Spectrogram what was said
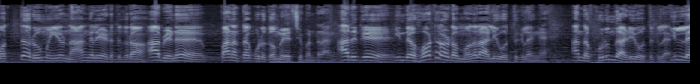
மொத்த ரூமையும் நாங்களே எடுத்துக்கிறோம் அப்படின்னு பணத்தை கொடுக்க முயற்சி பண்றாங்க. அதுக்கு இந்த ஹோட்டலோட முதலாளி ஒத்துக்கலங்க. அந்த குறுந்தாடி ஒத்துக்கல. இல்ல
